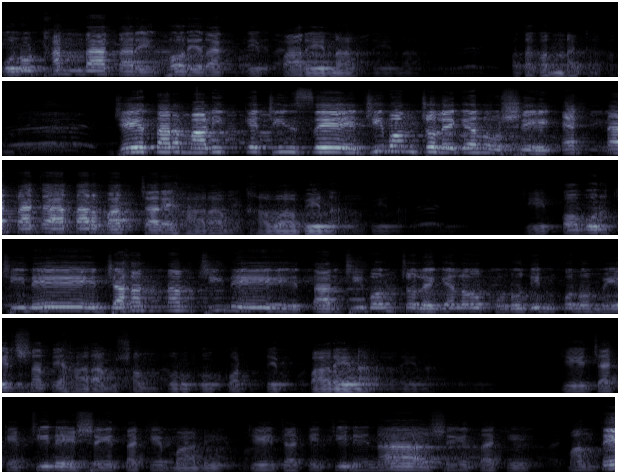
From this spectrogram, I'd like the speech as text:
কোনো ঠান্ডা তারে ঘরে রাখতে পারে না। কথা কন না যে তার মালিককে চিনছে, জীবন চলে গেল, সে একটা টাকা তার বাচ্চারে হারাম খাওয়াবে না। যে কবর চিনে জাহান নাম চিনে, তার জীবন চলে গেল, কোনোদিন কোনো মেয়ের সাথে হারাম সম্পর্ক করতে পারে না। যে যাকে চিনে সে তাকে মানে যে যাকে চিনে না সে তাকে মানতে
